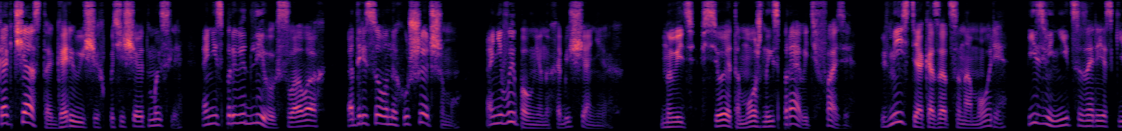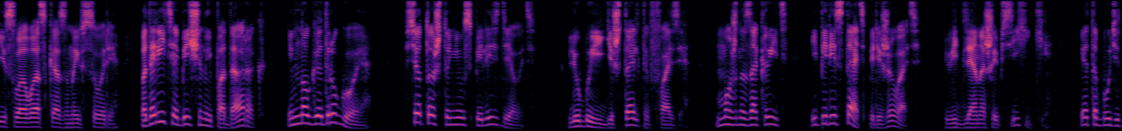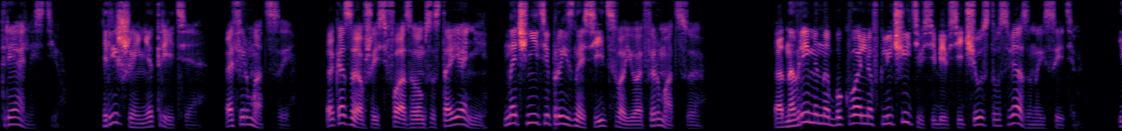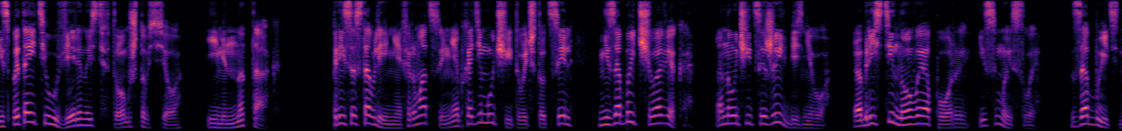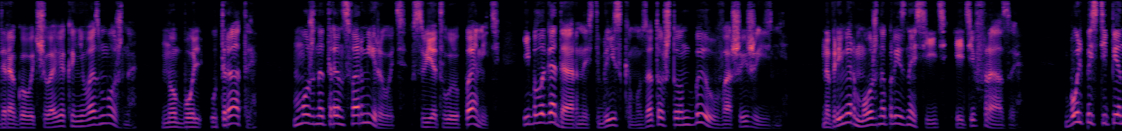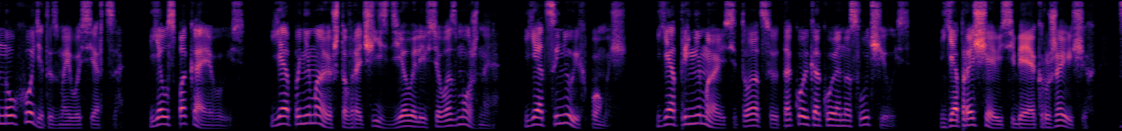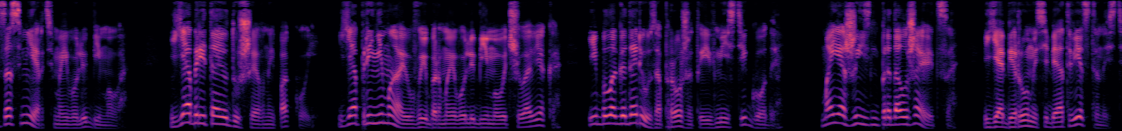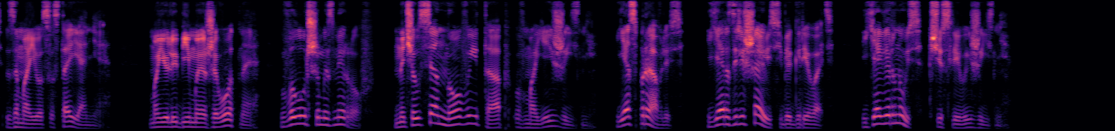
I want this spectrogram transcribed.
Как часто горюющих посещают мысли о несправедливых словах, адресованных ушедшему, о невыполненных обещаниях. Но ведь все это можно исправить в фазе. Вместе оказаться на море, извиниться за резкие слова, сказанные в ссоре, подарить обещанный подарок и многое другое. Все то, что не успели сделать. Любые гештальты в фазе можно закрыть и перестать переживать, ведь для нашей психики это будет реальностью. Решение третье. Аффирмации. Оказавшись в фазовом состоянии, начните произносить свою аффирмацию. Одновременно буквально включите в себе все чувства, связанные с этим. Испытайте уверенность в том, что все именно так. При составлении аффирмации необходимо учитывать, что цель — не забыть человека, а научиться жить без него, обрести новые опоры и смыслы. Забыть дорогого человека невозможно, но боль утраты можно трансформировать в светлую память и благодарность близкому за то, что он был в вашей жизни. Например, можно произносить эти фразы. «Боль постепенно уходит из моего сердца. Я успокаиваюсь. Я понимаю, что врачи сделали все возможное. Я ценю их помощь. Я принимаю ситуацию такой, какой она случилась. Я прощаю себя и окружающих за смерть моего любимого. Я обретаю душевный покой. Я принимаю выбор моего любимого человека и благодарю за прожитые вместе годы. Моя жизнь продолжается. Я беру на себя ответственность за мое состояние. Мое любимое животное в лучшем из миров. Начался новый этап в моей жизни. Я справлюсь. Я разрешаю себе горевать. Я вернусь к счастливой жизни.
